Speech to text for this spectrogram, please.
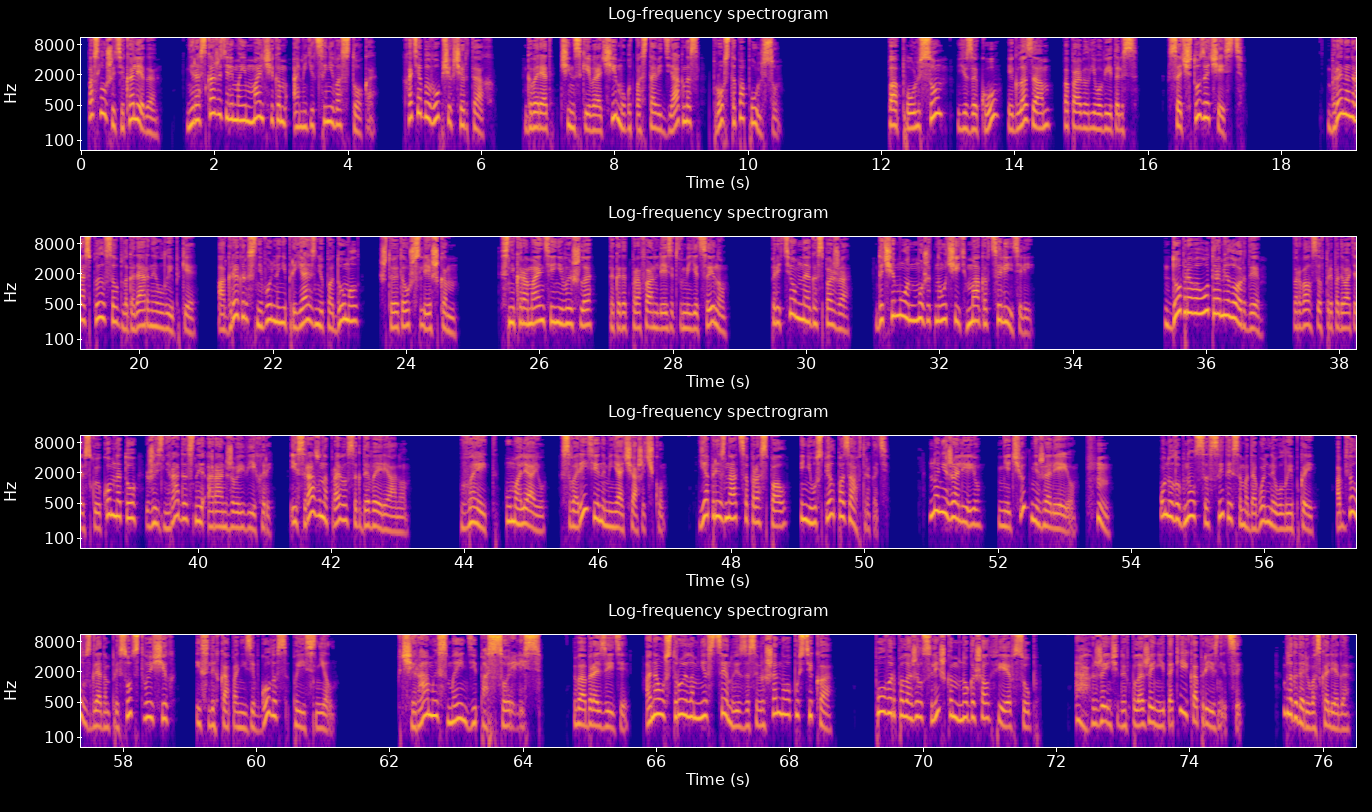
«Послушайте, коллега, не расскажете ли моим мальчикам о медицине Востока? Хотя бы в общих чертах. Говорят, чинские врачи могут поставить диагноз просто по пульсу. По пульсу, языку и глазам, поправил его Витальс. Сочту за честь. Бреннан расплылся в благодарной улыбке, а Грегор с невольной неприязнью подумал, что это уж слишком. С некромантией не вышло, так этот профан лезет в медицину. Притемная госпожа, да чему он может научить магов-целителей? Доброго утра, милорды, ворвался в преподавательскую комнату жизнерадостный оранжевый вихрь, и сразу направился к Девериану. «Вейт, умоляю, сварите на меня чашечку. Я, признаться, проспал и не успел позавтракать. Но не жалею, ничуть не жалею. Хм». Он улыбнулся сытой самодовольной улыбкой, обвел взглядом присутствующих и, слегка понизив голос, пояснил. «Вчера мы с Мэнди поссорились. Вообразите, она устроила мне сцену из-за совершенного пустяка. Повар положил слишком много шалфея в суп. Ах, женщины в положении такие капризницы. Благодарю вас, коллега.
